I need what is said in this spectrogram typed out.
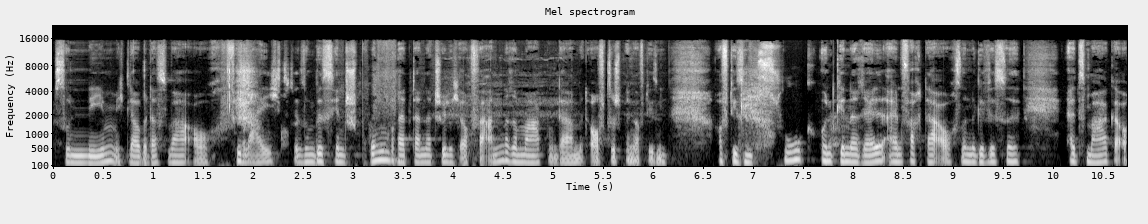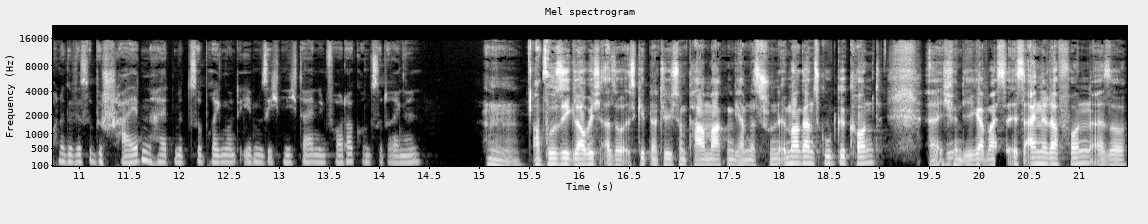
zu nehmen. Ich glaube, das war auch vielleicht so ein bisschen Sprungbrett dann natürlich auch für andere Marken da mit aufzuspringen auf diesen, auf diesen Zug und generell einfach da auch so eine gewisse, als Marke auch eine gewisse Bescheidenheit mitzubringen und eben sich nicht da in den Vordergrund zu drängeln. Mhm. Obwohl sie, glaube ich, also es gibt natürlich so ein paar Marken, die haben das schon immer ganz gut gekonnt. Äh, mhm. Ich finde, Jägermeister ist eine davon, also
